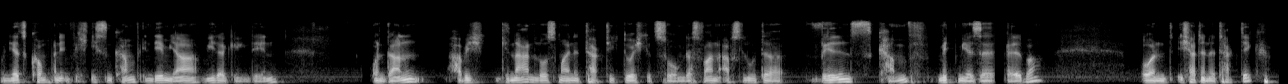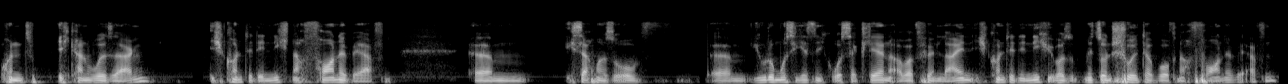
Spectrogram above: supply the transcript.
Und jetzt kommt man im wichtigsten Kampf in dem Jahr wieder gegen den. Und dann habe ich gnadenlos meine Taktik durchgezogen. Das war ein absoluter Willenskampf mit mir selber. Und ich hatte eine Taktik und ich kann wohl sagen, ich konnte den nicht nach vorne werfen. Ähm, ich sag mal so, ähm, Judo muss ich jetzt nicht groß erklären, aber für einen Laien, ich konnte den nicht über mit so einem Schulterwurf nach vorne werfen,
